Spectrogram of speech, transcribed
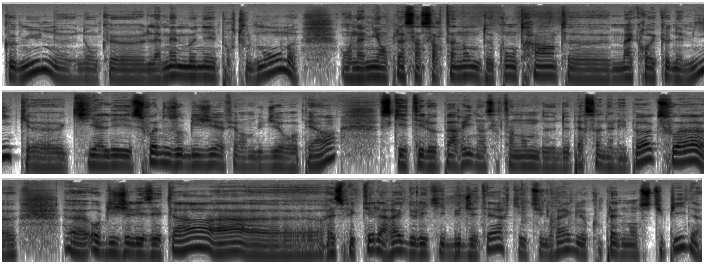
commune, donc la même monnaie pour tout le monde. On a mis en place un certain nombre de contraintes macroéconomiques qui allaient soit nous obliger à faire un budget européen, ce qui était le pari d'un certain nombre de, personnes à l'époque, soit obliger les États à respecter la règle de l'équilibre budgétaire, qui est une règle complètement stupide,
